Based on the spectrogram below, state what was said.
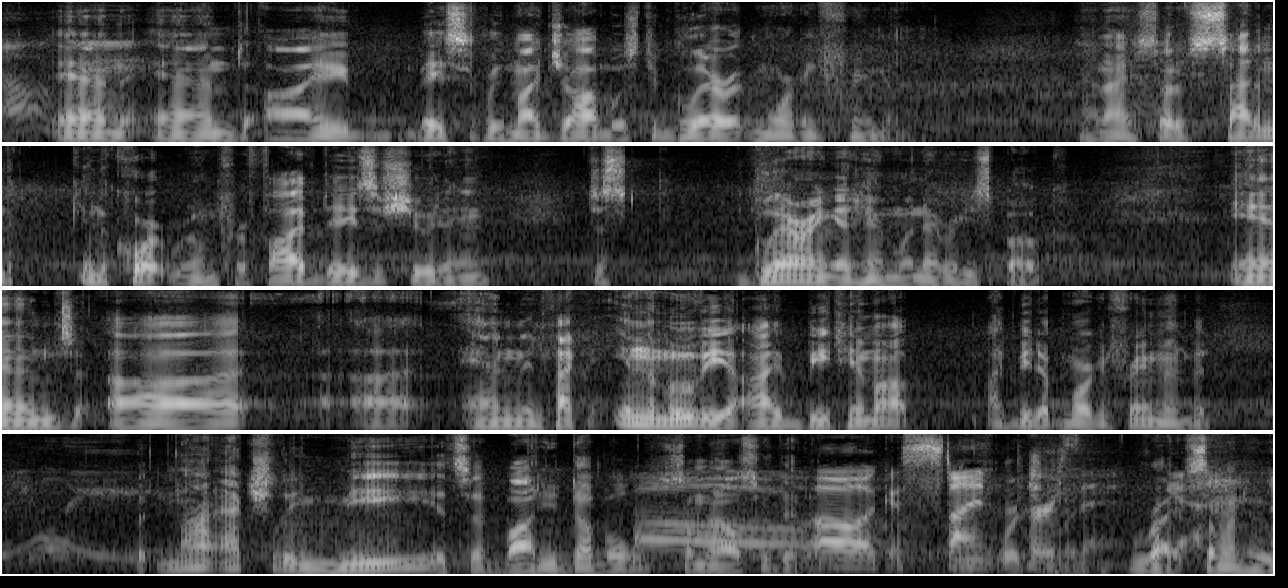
Oh, and and I basically my job was to glare at Morgan Freeman, and I sort of sat in the in the courtroom for five days of shooting, just glaring at him whenever he spoke, and. Uh, uh, and in fact, in the movie, I beat him up. I beat up Morgan Freeman, but? But not actually me. It's a body double, someone else who did it. Oh, like a stunt person. Right, Yeah. someone who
